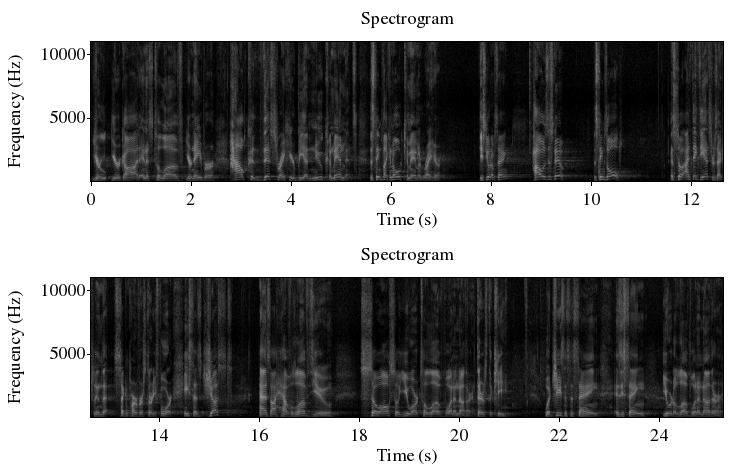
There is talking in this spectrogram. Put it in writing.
your, your God and it's to love your neighbor, how could this right here be a new commandment? This seems like an old commandment right here. Do you see what I'm saying? How is this new? This seems old. And so I think the answer is actually in the second part of verse 34. He says, Just as I have loved you, so also you are to love one another. There's the key. What Jesus is saying is he's saying, You are to love one another,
